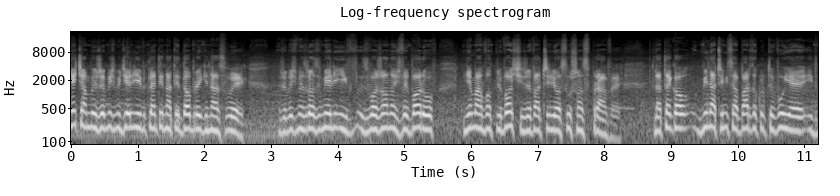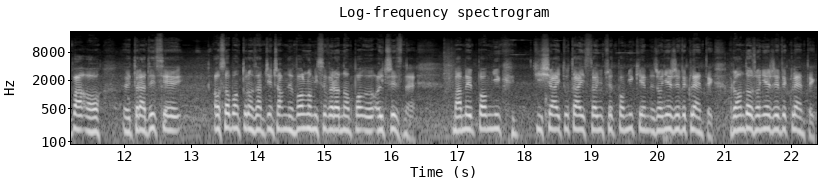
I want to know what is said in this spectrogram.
nie chciałbym, żebyśmy dzielili wyklętych na tych dobrych i na złych. Żebyśmy zrozumieli ich złożoność wyborów. Nie mam wątpliwości, że walczyli o słuszną sprawę. Dlatego gmina Czymica bardzo kultywuje i dba o e, tradycję osobom, którą zawdzięczamy wolną i suwerenną ojczyznę. Mamy pomnik Dzisiaj tutaj stoimy przed pomnikiem żołnierzy wyklętych, rondo żołnierzy wyklętych.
